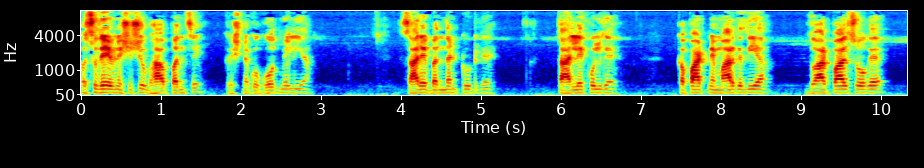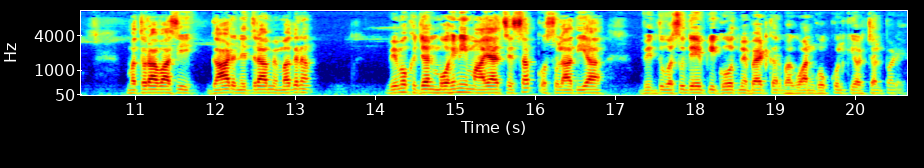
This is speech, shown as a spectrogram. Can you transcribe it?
वसुदेव ने शिशु भावपन से कृष्ण को गोद में लिया। सारे बंधन टूट गए, ताले खुल गए, कपाट ने मार्ग दिया, द्वारपाल सो गए मथुरावासी गाढ़ निद्रा में मग्न, विमुख जन मोहिनी माया से सबको सुला दिया। विद्यु वसुदेव की गोद में बैठकर भगवान गोकुल की ओर चल पड़े।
